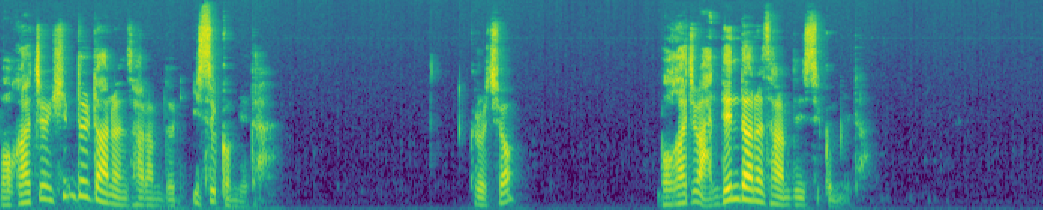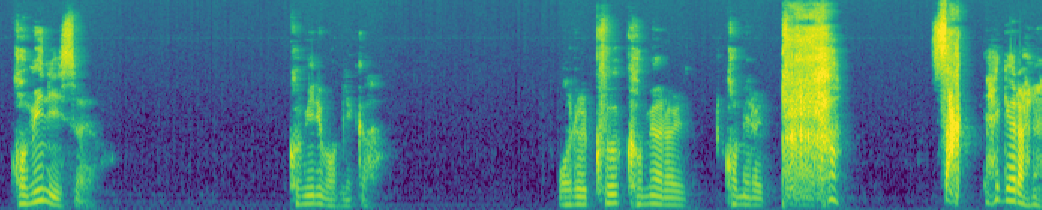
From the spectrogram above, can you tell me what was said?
뭐가 좀 힘들다는 사람들 있을 겁니다. 그렇죠? 뭐가 좀 안 된다는 사람도 있을 겁니다. 고민이 있어요. 고민이 뭡니까? 오늘 그 고민을 고민을 다 싹 해결하는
